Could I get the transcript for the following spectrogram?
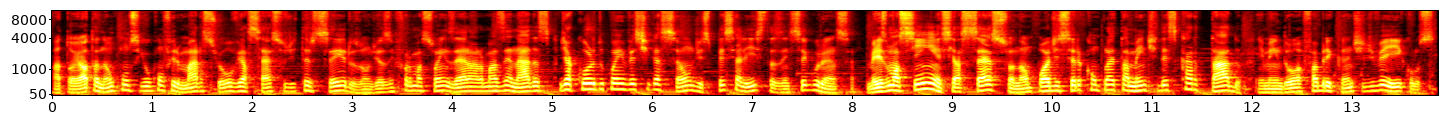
a Toyota não conseguiu confirmar se houve acesso de terceiros, onde as informações eram armazenadas de acordo com a investigação de especialistas em segurança. Mesmo assim, esse acesso não pode ser completamente descartado, emendou a fabricante de veículos.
